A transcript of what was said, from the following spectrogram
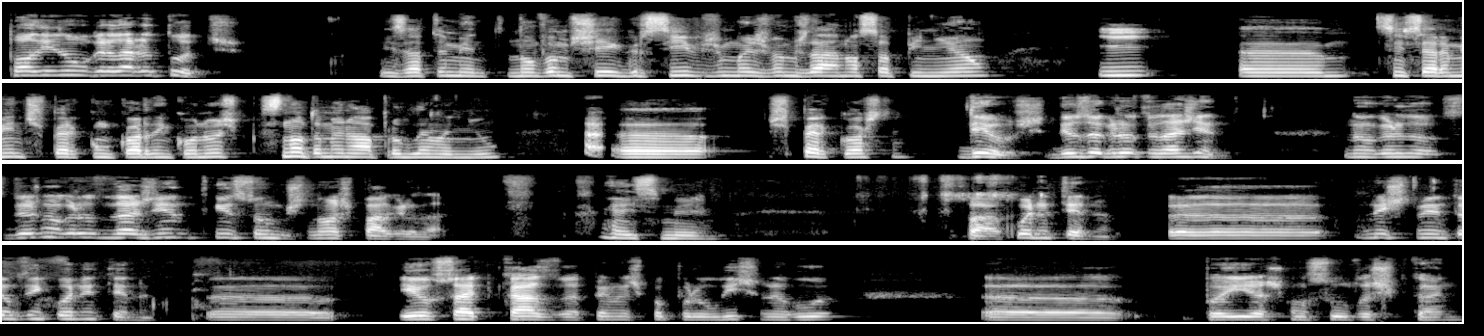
podem não agradar a todos. Exatamente, não vamos ser agressivos, mas vamos dar a nossa opinião e, uh, sinceramente, espero que concordem connosco, senão também não há problema nenhum. Uh, espero que gostem. Deus, Deus agradou toda a gente. Não agradou. Se Deus não agradou toda a gente, quem somos nós para agradar? É isso mesmo. Pá, quarentena. Uh, neste momento estamos em quarentena. Uh, eu saio de casa apenas para pôr o lixo na rua, uh, para ir às consultas que tenho,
